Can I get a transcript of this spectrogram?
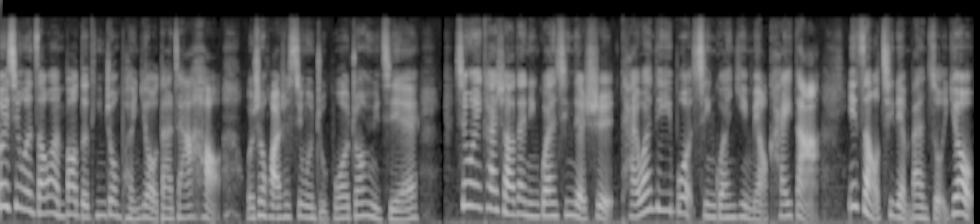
各位新闻早晚报的听众朋友，大家好，我是华视新闻主播庄宇杰。新闻一开始要带您关心的是，台湾第一波新冠疫苗开打，一早七点半左右，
